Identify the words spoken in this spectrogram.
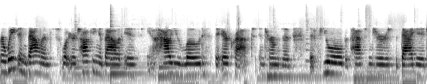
For weight and balance, what you're talking about is you know how you load the aircraft in terms of the fuel, the passengers, the baggage,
